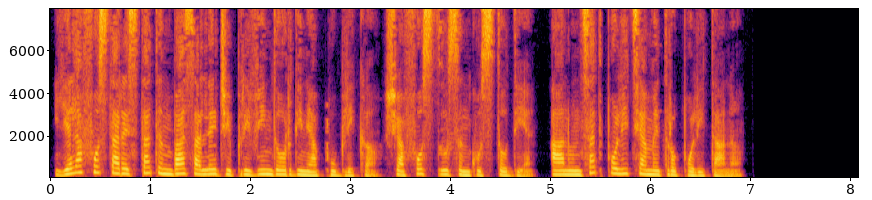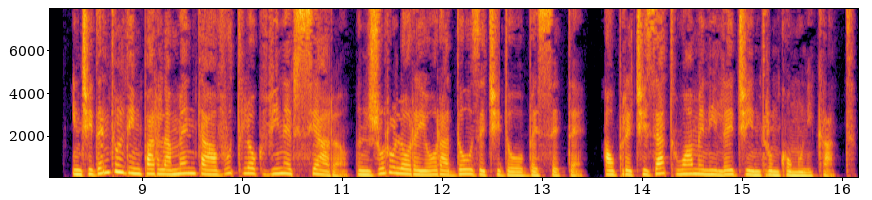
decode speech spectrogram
El a fost arestat în baza legii privind ordinea publică și a fost dus în custodie, a anunțat Poliția Metropolitană. Incidentul din Parlament a avut loc vineri seară, în jurul orei ora 22 BST, au precizat oamenii legii într-un comunicat.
